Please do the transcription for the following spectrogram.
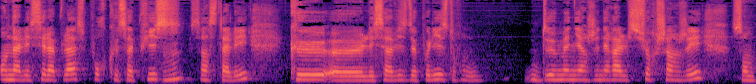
on a laissé la place pour que ça puisse mmh. s'installer, que euh, les services de police, de manière générale surchargés, sont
